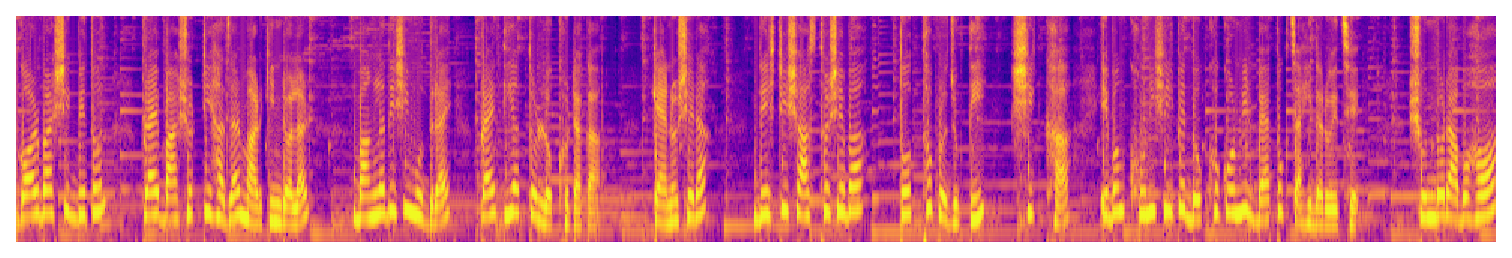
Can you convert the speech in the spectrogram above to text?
গড় বার্ষিক বেতন প্রায় বাষট্টি হাজার মার্কিন ডলার, বাংলাদেশি মুদ্রায় প্রায় তিয়াত্তর লক্ষ টাকা। কেন সেরা? দেশটির স্বাস্থ্যসেবা, তথ্য প্রযুক্তি, শিক্ষা এবং খনি শিল্পে দক্ষ কর্মীর ব্যাপক চাহিদা রয়েছে। সুন্দর আবহাওয়া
